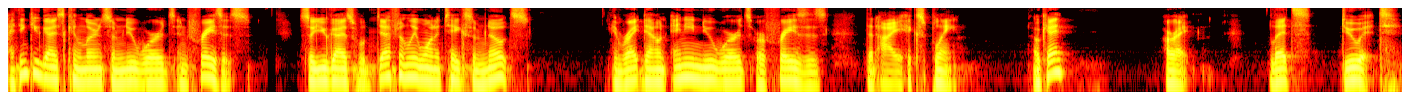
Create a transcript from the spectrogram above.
I think you guys can learn some new words and phrases. So you guys will definitely want to take some notes and write down any new words or phrases that I explain. Okay? All right. Let's do it.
